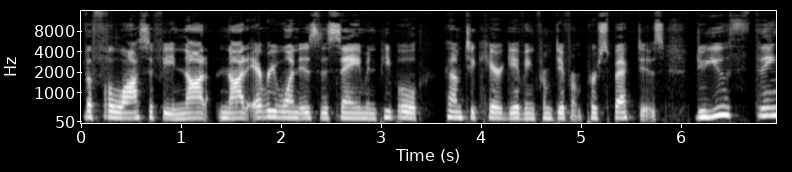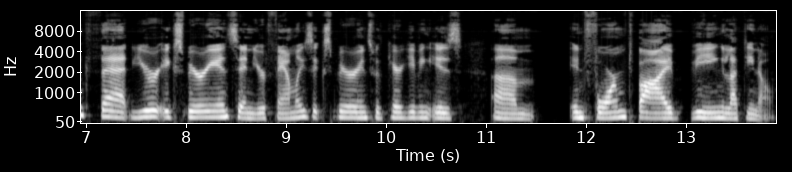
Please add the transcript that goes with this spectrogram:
the philosophy. Not not everyone is the same, and people come to caregiving from different perspectives. Do you think that your experience and your family's experience with caregiving is um, informed by being Latino?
